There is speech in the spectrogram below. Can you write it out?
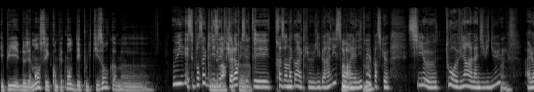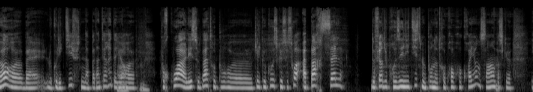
Et puis, deuxièmement, c'est complètement dépolitisant comme oui, et c'est pour ça que je disais tout à l'heure que, c'était très en accord avec le libéralisme en réalité, mmh. parce que si euh, tout revient à l'individu, alors euh, ben, le collectif n'a pas d'intérêt. D'ailleurs, ah, euh, pourquoi aller se battre pour quelque cause que ce soit, à part celle de faire du prosélytisme pour notre propre croyance, hein, parce que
